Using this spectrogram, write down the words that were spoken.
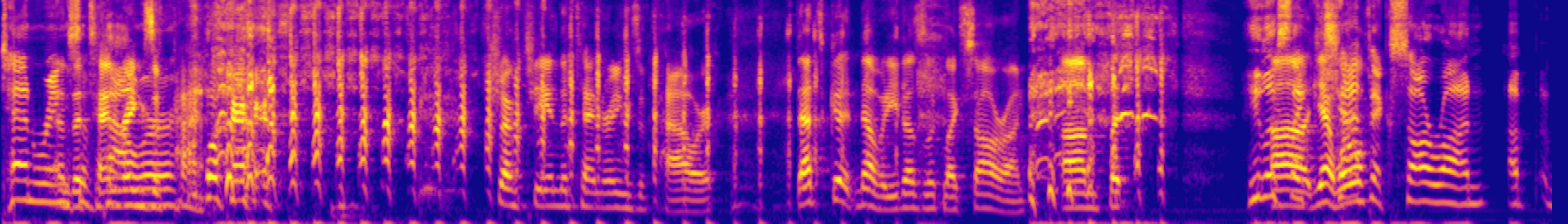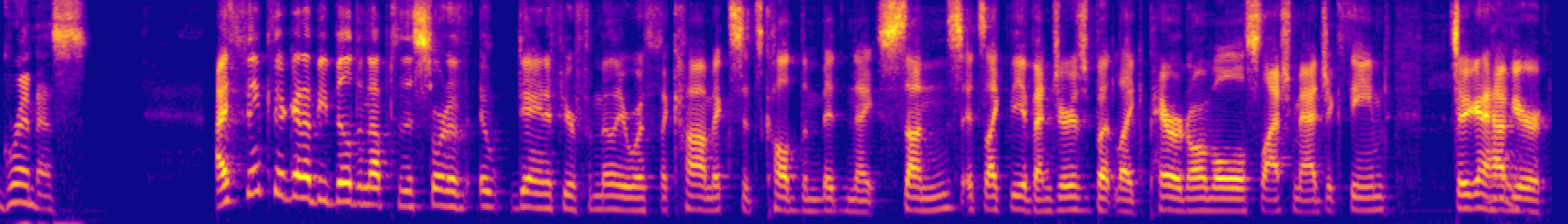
Ten Rings and the of Ten Power. Rings of Power. Shang-Chi and the Ten Rings of Power. That's good. No, but he does look like Sauron. Um, but He looks Uh, like yeah, Chapek Sauron up Grimace. I think they're going to be building up to this sort of Dan. If you're familiar with the comics, it's called the Midnight Suns. It's like the Avengers, but like paranormal slash magic themed. So you're gonna have your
